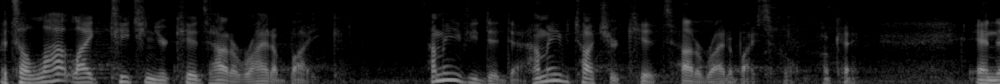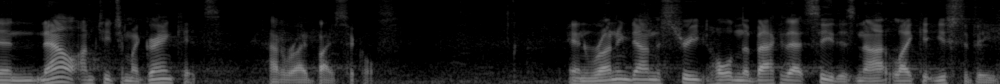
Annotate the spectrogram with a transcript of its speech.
it's a lot like teaching your kids how to ride a bike. How many of you did that? How many of you taught your kids how to ride a bicycle? Okay. And then now I'm teaching my grandkids how to ride bicycles. And running down the street holding the back of that seat is not like it used to be.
